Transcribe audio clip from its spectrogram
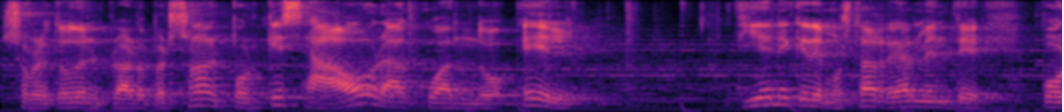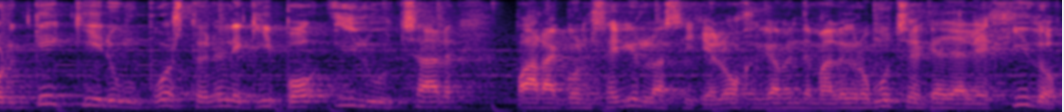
sobre todo en el plano personal, porque es ahora cuando él tiene que demostrar realmente por qué quiere un puesto en el equipo y luchar para conseguirlo. Así que lógicamente me alegro mucho de que haya elegido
